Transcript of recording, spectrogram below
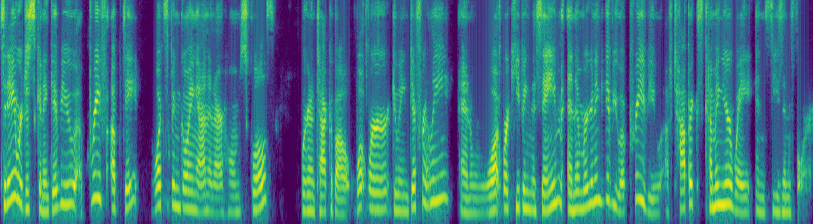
Today, we're just going to give you a brief update what's been going on in our homeschools. We're going to talk about what we're doing differently and what we're keeping the same. And then we're going to give you a preview of topics coming your way in season four.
